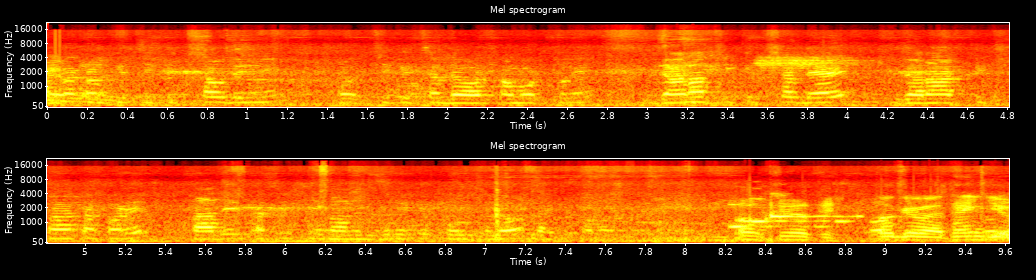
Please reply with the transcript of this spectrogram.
আমরা কাউকে চিকিৎসাও দেইনি চিকিৎসা দেওয়ার সামর্থ্য নেই। যারা চিকিৎসা দেয় যারা আর্থিক সহায়তা করে তাদের কাছে সেই মানুষগুলোকে পৌঁছে দেওয়ার দায়িত্ব ওকে ওকে ওকে ভাই থ্যাংক ইউ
